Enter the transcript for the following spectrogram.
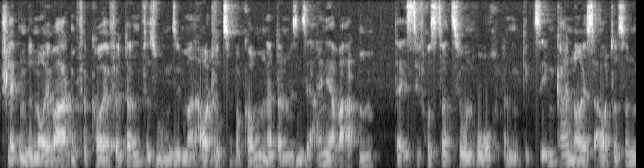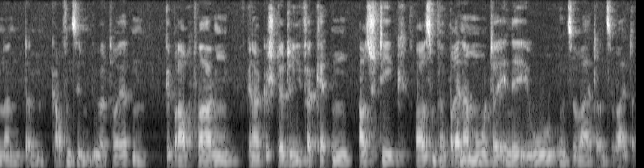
schleppende Neuwagenverkäufe, dann versuchen sie mal ein Auto zu bekommen, ne? dann müssen sie ein Jahr warten da ist die Frustration hoch, dann gibt es eben kein neues Auto, sondern dann kaufen sie einen überteuerten Gebrauchtwagen, gestörte Lieferketten, Ausstieg aus dem Verbrennermotor in der EU und so weiter und so weiter.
